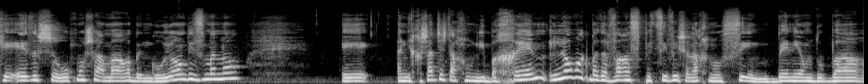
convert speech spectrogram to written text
כאיזשהו, כמו שאמר בן גוריון בזמנו, אה, אני חשבתי שאנחנו ניבחן לא רק בדבר הספציפי שאנחנו עושים, בין אם מדובר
